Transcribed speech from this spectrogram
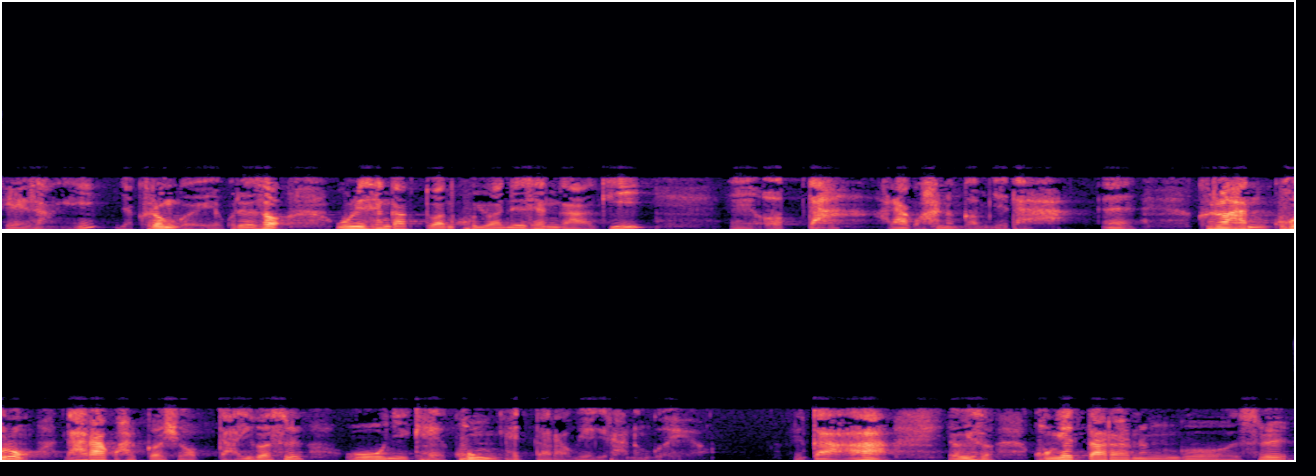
대상이 그런 거예요. 그래서 우리 생각 또한 고유한 내 생각이 예, 없다라고 하는 겁니다. 예, 그러한 고로 나라고 할 것이 없다. 이것을 오온이 개공했다라고 얘기를 하는 거예요. 그러니까 여기서 공했다라는 것을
